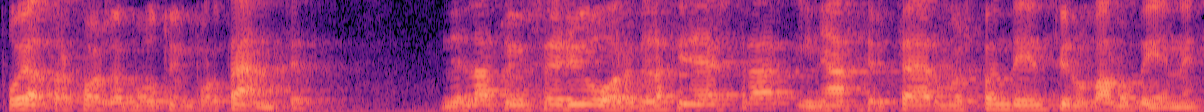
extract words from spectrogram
Poi altra cosa molto importante, nel lato inferiore della finestra i nastri termoespandenti non vanno bene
